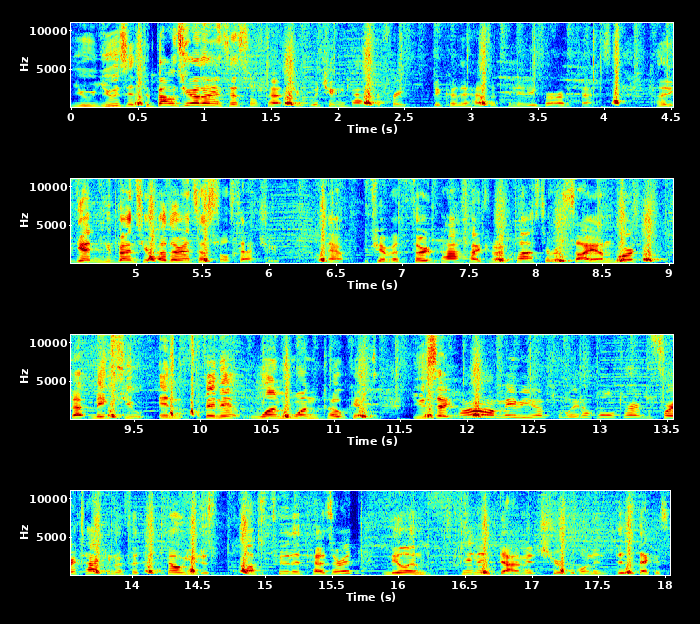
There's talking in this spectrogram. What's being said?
You use it to bounce your other ancestral statue, which you can cast for free because it has affinity for artifacts. Play it again, you bounce your other ancestral statue. Now, if you have a third path iconoclast or a Scion board, that makes you infinite 1-1 tokens. You say, oh, maybe you have to wait a whole turn before attacking with it. No, you just plus two the Tezzeret, and deal infinite damage to your opponent. This deck is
